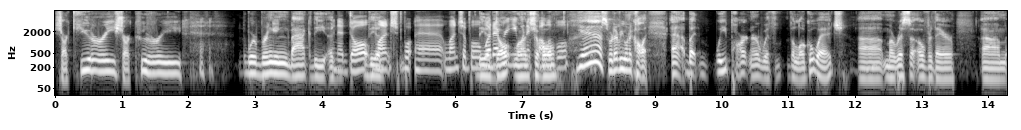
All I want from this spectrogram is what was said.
charcuterie, charcuterie, we're bringing back the An adult the- lunch, uh, lunchable, whatever you want to call it. Yes, whatever you want to call it. Uh, but we partner with the local wedge. Uh, Marissa over there um,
